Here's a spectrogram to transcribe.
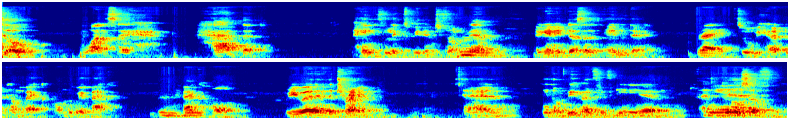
So once I had that painful experience from them, Mm, again, it doesn't end there. right. So we had to come back on the way back, Mhm. back home. We were in the train, and you know, we were 15 years, and Yeah. of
